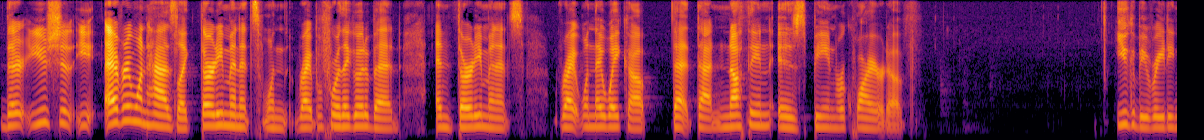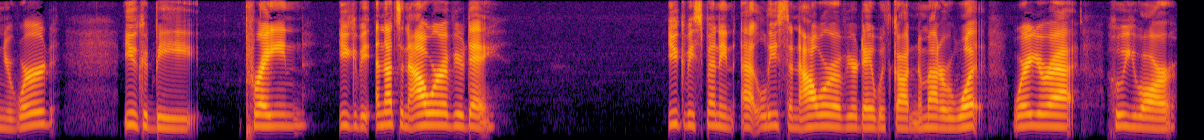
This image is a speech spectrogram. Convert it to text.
There you should you, everyone has like 30 minutes when right before they go to bed and 30 minutes right when they wake up that that nothing is being required of. You could be reading your word, you could be praying, you could be and that's an hour of your day you could be spending at least an hour of your day with God, no matter what, where you're at, who you are.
